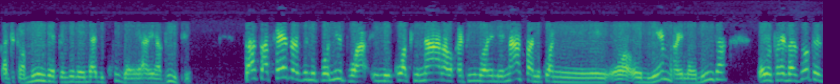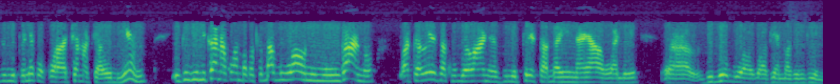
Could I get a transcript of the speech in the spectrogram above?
katika bunge, pengine idadi kubwa ya, ya viti. Sasa fedha zilipolipwa, ilikuwa kinara wakati ule wa ile NASA alikuwa ni ODM, Raila Odinga. Kwa hiyo fedha zote zilipelekwa kwa chama cha ODM, ikijulikana kwamba kwa sababu wao ni muungano, wataweza kugawanya zile pesa baina yao wale uh, vigogo wa, wa vyama vingine.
